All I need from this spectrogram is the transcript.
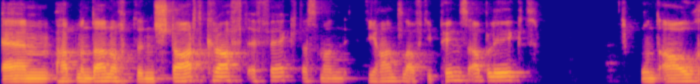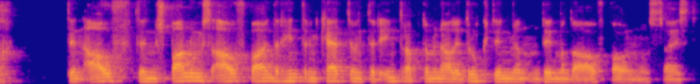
Ähm, hat man da noch den Startkrafteffekt, dass man die Handel auf die Pins ablegt und auch den, auf, den Spannungsaufbau in der hinteren Kette und der intraabdominale Druck, den man, den man da aufbauen muss. Das heißt,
